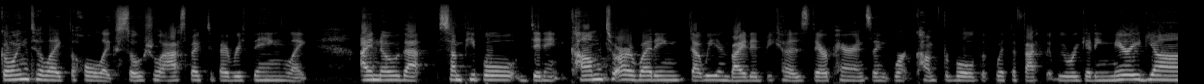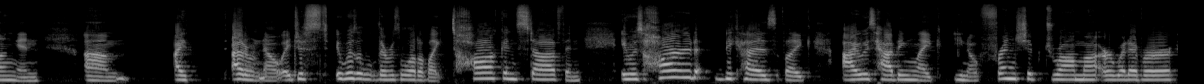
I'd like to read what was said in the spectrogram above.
going to like the whole like social aspect of everything like i know that some people didn't come to our wedding that we invited because their parents like weren't comfortable with the fact that we were getting married young and um, i I don't know. It just it was a, there was a lot of like talk and stuff and it was hard because like I was having like, you know, friendship drama or whatever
